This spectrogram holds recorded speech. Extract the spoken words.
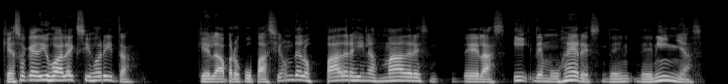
que eso que dijo Alexis ahorita, que la preocupación de los padres y las madres de las y de mujeres, de, de niñas,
